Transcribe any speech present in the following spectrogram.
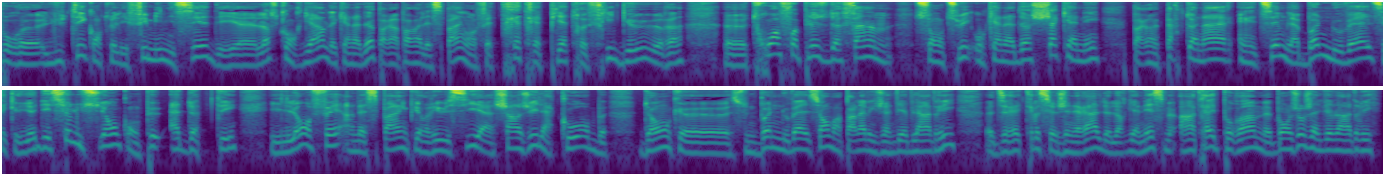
pour lutter contre les féminicides. Et lorsqu'on regarde le Canada par rapport à l'Espagne, on fait très, très piètre figure. Hein. trois fois plus de femmes sont tuées au Canada chaque année par un partenaire intime. La bonne nouvelle, c'est qu'il y a des solutions qu'on peut adopter. Ils l'ont fait en Espagne, puis ont réussi à changer la courbe. Donc, euh, c'est une bonne nouvelle. Ça, on va en parler avec Geneviève Landry, euh, directrice générale de l'organisme Entraide pour hommes. Bonjour, Geneviève Landry.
